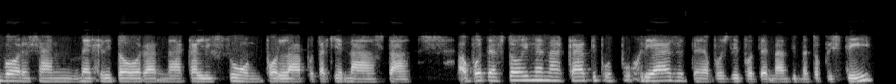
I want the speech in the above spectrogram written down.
μπόρεσαν μέχρι τώρα να καλυφθούν πολλά από τα κενά αυτά. Οπότε αυτό είναι ένα κάτι που, που χρειάζεται οπωσδήποτε να αντιμετωπιστεί,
